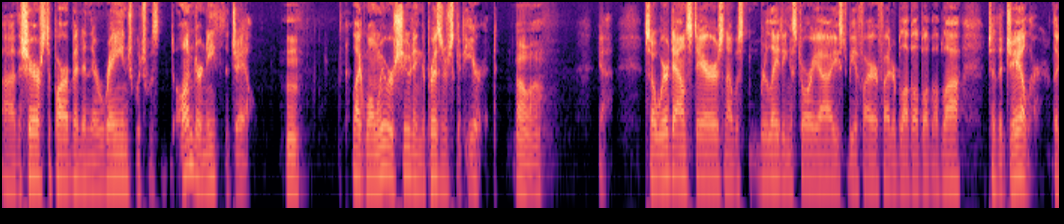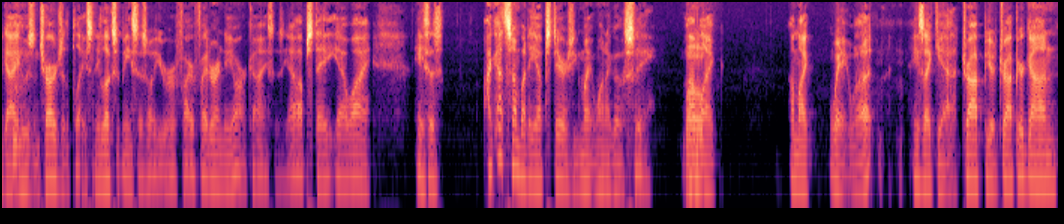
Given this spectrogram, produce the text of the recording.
uh, the sheriff's department in their range, which was underneath the jail. Hmm. Like when we were shooting, the prisoners could hear it. oh well, So we're downstairs, and I was relating a story. I used to be a firefighter, blah blah blah blah blah, to the jailer, the guy Mhm. who was in charge of the place, and he looks at me. He says, "Oh, you were a firefighter in New York?" Huh? He says, "Yeah, upstate. Yeah, why?" He says, "I got somebody upstairs you might want to go see." I'm like, I'm like, wait, what? He's like, yeah, drop your drop your gun,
